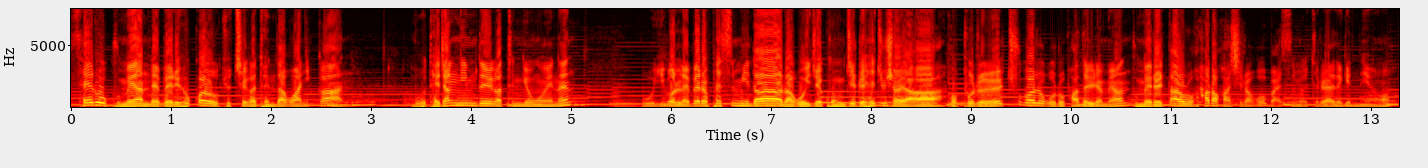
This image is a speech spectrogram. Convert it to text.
새로 구매한 레벨의 효과로 교체가 된다고 하니까 뭐 대장님들 같은 경우에는 뭐 이걸 레벨업 했습니다 라고 이제 공지를 해주셔야 버프를 추가적으로 받으려면 구매를 따로 하러 가시라고 말씀을 드려야 되겠네요.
